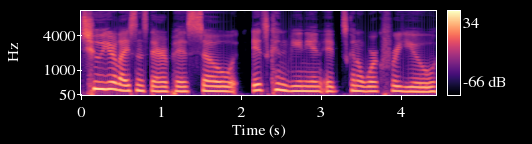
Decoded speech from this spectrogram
to your licensed therapist. So it's convenient, it's going to work for you.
